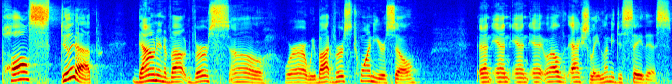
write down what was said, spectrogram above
Paul stood up down in about verse, oh, where are we? About verse 20 or so. And, and, and, and, well, actually, let me just say this.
